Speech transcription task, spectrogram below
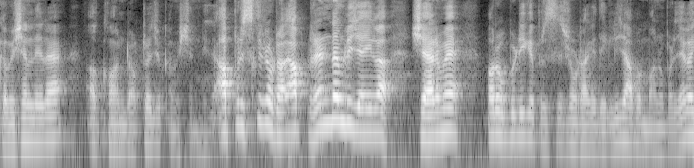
कमीशन ले रहा है और कौन डॉक्टर जो कमीशन ले रहा। है आप प्रिस्क्रिप्शन उठा, आप रैंडमली जाइएगा शहर में और ओपीडी के प्रिस्क्रिप्शन उठा के देख लीजिए, आपको मालूम पड़ जाएगा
